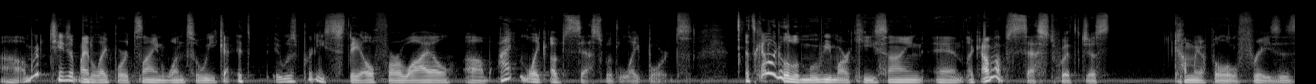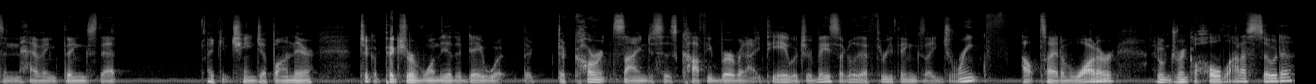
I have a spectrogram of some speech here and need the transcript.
Uh, I'm going to change up my lightboard sign once a week. It's it was pretty stale for a while. Um, I'm like obsessed with lightboards. It's kind of like a little movie marquee sign, and like I'm obsessed with just coming up with little phrases and having things that I can change up on there. Took a picture of one the other day. What the the current sign just says coffee, bourbon, IPA, which are basically the three things I drink outside of water. I don't drink a whole lot of soda.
